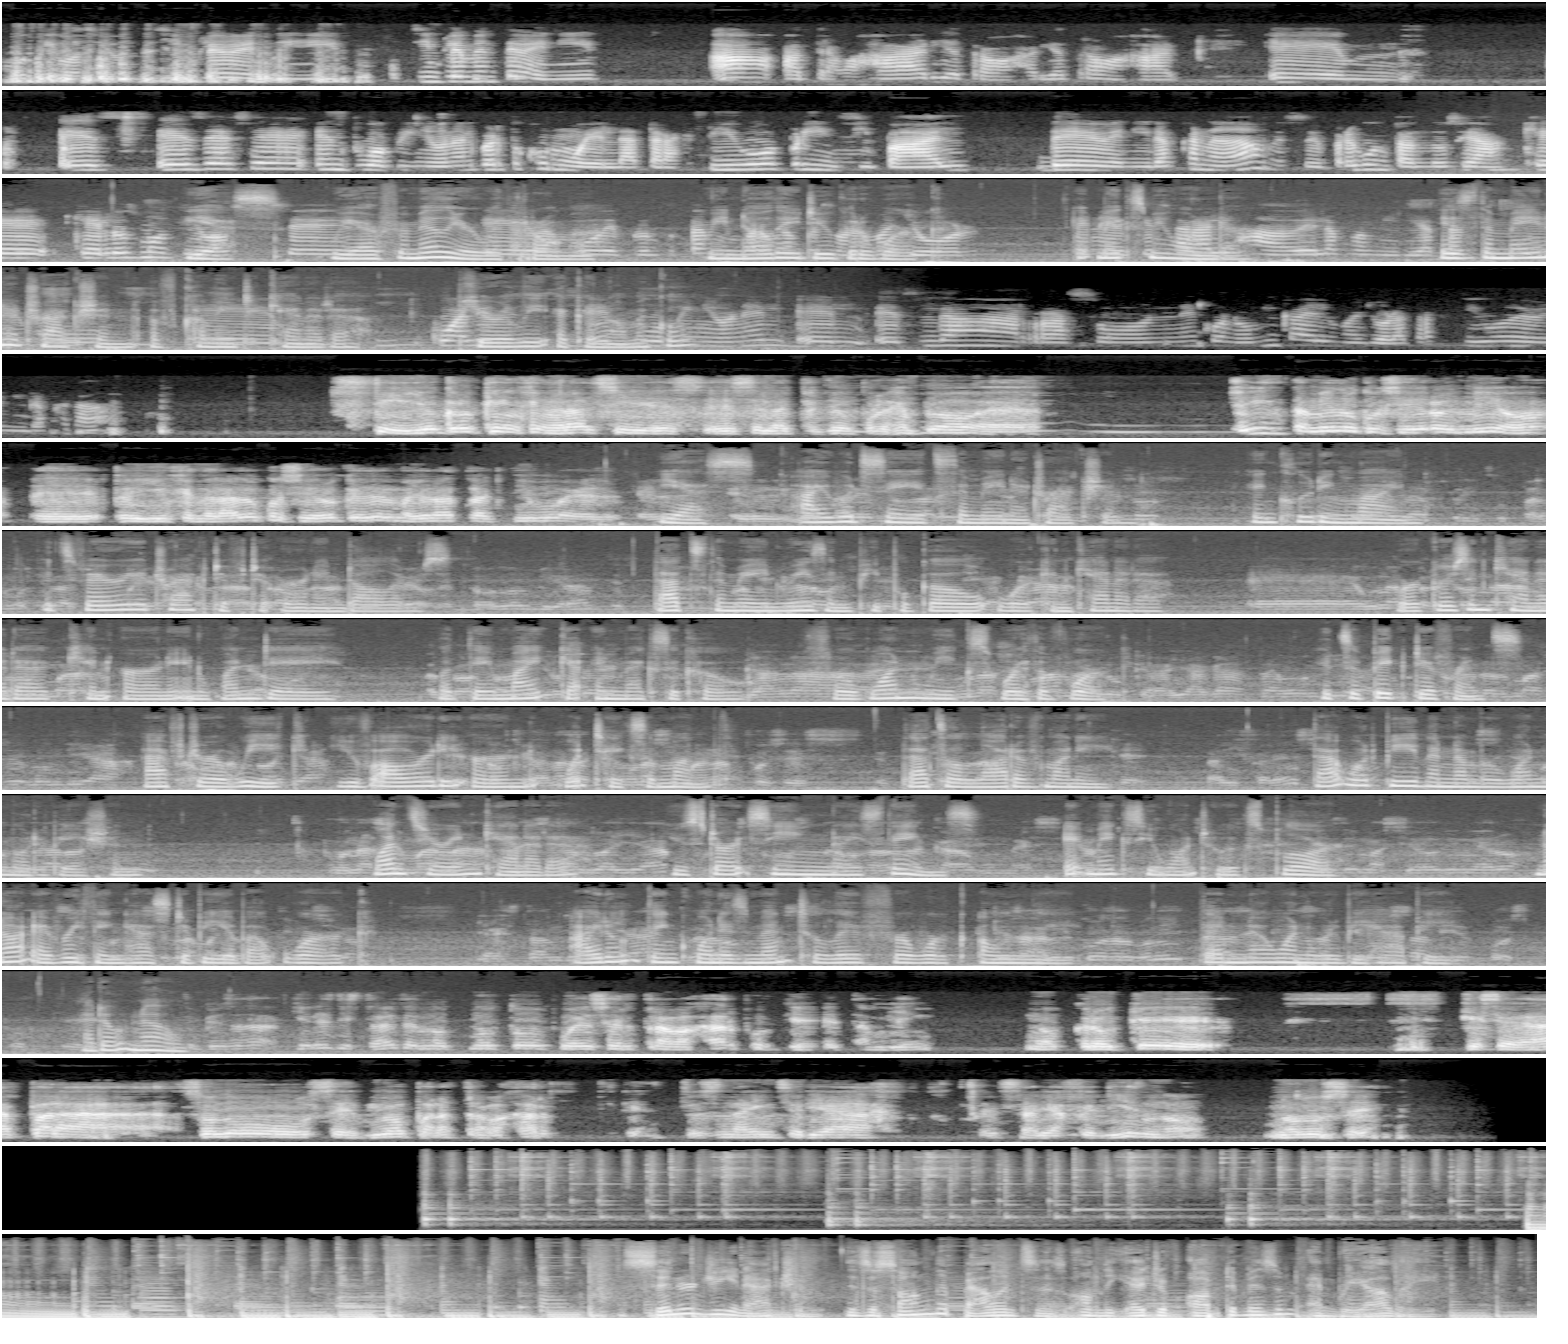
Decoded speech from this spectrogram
motivación de simple venir, simplemente venir a, a trabajar y a trabajar y a trabajar. Eh, es, es ese, en tu opinión, Alberto, como el atractivo principal de venir a Canadá? Me estoy preguntando, o sea, ¿qué, qué los motiva? Yes, we are familiar with Rama. We know they do good work. It makes me wonder, is the main attraction of coming to Canada purely economical? Sí, yo creo que en general sí es, es el atractivo. Por ejemplo, eh, Sí, también lo considero el mío, eh, y en general lo considero que es el mayor atractivo. El, el, yes, el, I would say it's the main attraction, including mine. It's very attractive to earn in dollars. That's the main reason people go work in Canada. Workers in Canada can earn in one day what they might get in Mexico for one week's worth of work. It's a big difference. After a week, you've already earned what takes a month. That's a lot of money. That would be the number one motivation. Once you're in Canada, you start seeing nice things. It makes you want to explore. Not everything has to be about work. I don't think one is meant to live for work only. Then no one would be happy. I don't know. Quieres distraerte, no, no todo puede ser trabajar porque también no creo que, que se da para, solo se viva para trabajar. Entonces nadie sería, estaría feliz, ¿no? No lo sé. Synergy in Action is a song that balances on the edge of optimism and reality.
